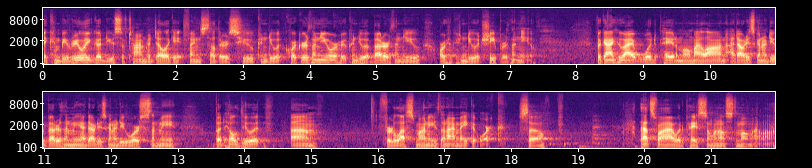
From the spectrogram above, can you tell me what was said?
it can be really good use of time to delegate things to others who can do it quicker than you, or who can do it better than you, or who can do it cheaper than you. The guy who I would pay to mow my lawn, I doubt he's going to do better than me. I doubt he's going to do worse than me, but he'll do it um, for less money than I make it work. So that's why I would pay someone else to mow my lawn.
